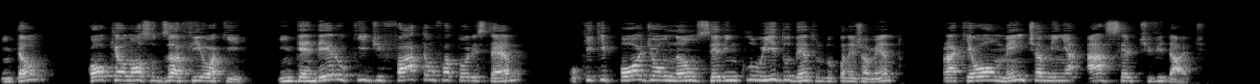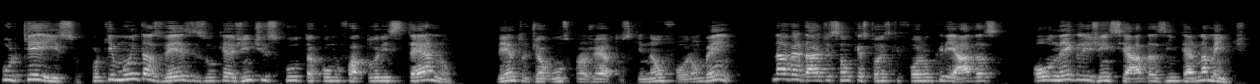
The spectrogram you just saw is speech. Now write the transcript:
Então, qual que é o nosso desafio aqui? Entender o que de fato é um fator externo, o que, que pode ou não ser incluído dentro do planejamento para que eu aumente a minha assertividade. Por que isso? Porque muitas vezes o que a gente escuta como fator externo dentro de alguns projetos que não foram bem, na verdade são questões que foram criadas ou negligenciadas internamente.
